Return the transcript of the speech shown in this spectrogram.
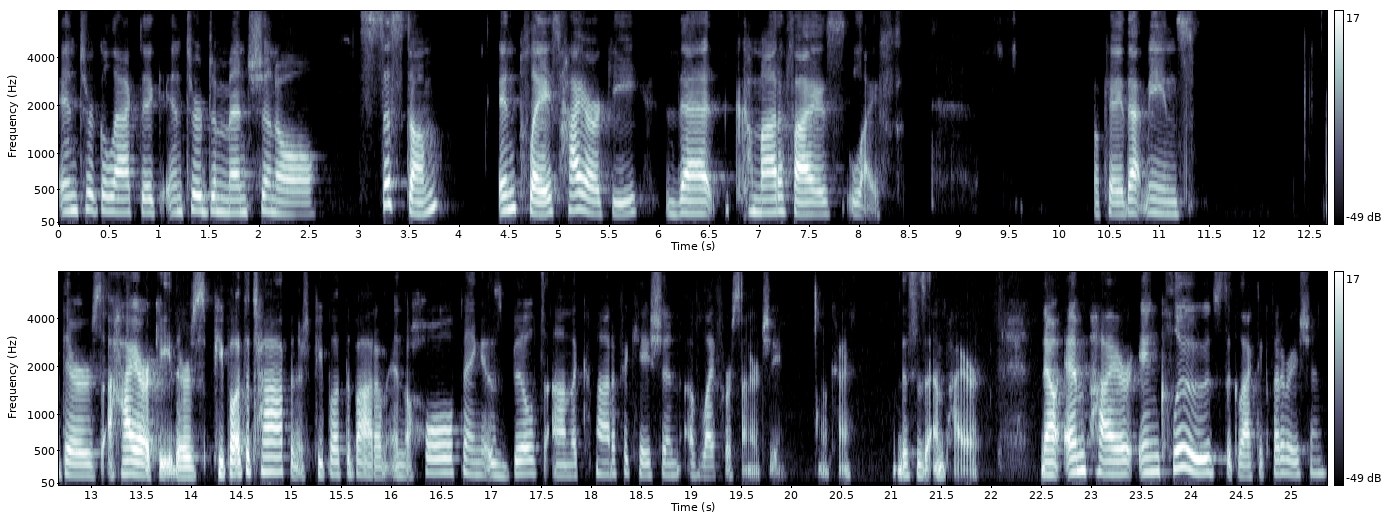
intergalactic interdimensional system in place hierarchy that commodifies life. Okay that means there's a hierarchy. There's people at the top and there's people at the bottom. And the whole thing is built on the commodification of life force energy. Okay. This is empire. Now, empire includes the Galactic Federation.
